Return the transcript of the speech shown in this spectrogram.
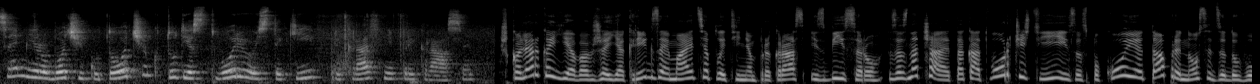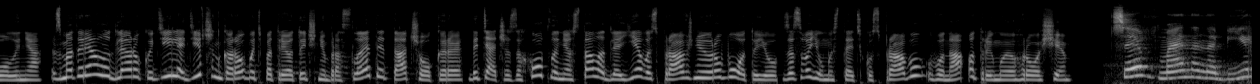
Це мій робочий куточок. Тут я створюю ось такі прекрасні прикраси. Школярка Єва вже як рік займається плетінням прикрас із бісеру. Зазначає, така творчість її заспокоює та приносить задоволення. З матеріалу для рукоділля дівчинка робить патріотичні браслети та чокери. Дитяче захоплення стало для Єви справжньою роботою. За свою мистецьку справу вона отримує гроші. Це в мене набір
